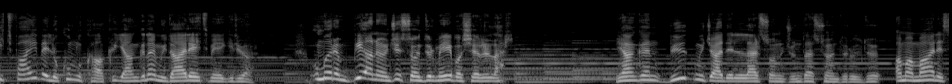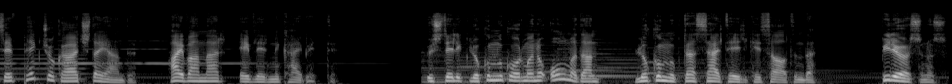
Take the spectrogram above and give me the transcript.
İtfaiye ve Lokumluk halkı yangına müdahale etmeye gidiyor. Umarım bir an önce söndürmeyi başarırlar. Yangın büyük mücadeleler sonucunda söndürüldü ama maalesef pek çok ağaçta yandı. Hayvanlar evlerini kaybetti. Üstelik Lokumluk Ormanı olmadan Lokumluk da sel tehlikesi altında. Biliyorsunuz,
